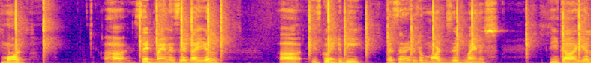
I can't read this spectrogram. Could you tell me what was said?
mod uh, Z minus ZIL uh, is going to be less than or equal to mod Z minus zeta IL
